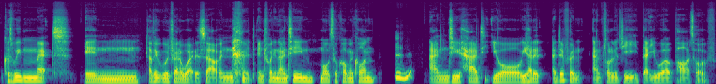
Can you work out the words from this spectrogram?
because we met in, I think we were trying to work this out in in 2019, Malta Comic Con, Mhm. and you had your you had a, a different anthology that you were a part of,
